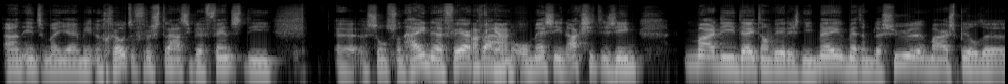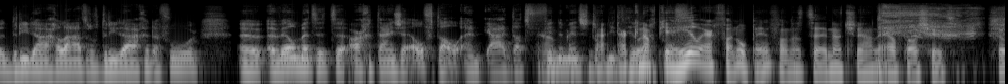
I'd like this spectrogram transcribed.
aan Inter Miami, een grote frustratie bij fans die soms van heine ver Ach, kwamen ja. om Messi in actie te zien. Maar die deed dan weer eens niet mee met een blessure. Maar speelde drie dagen later of drie dagen daarvoor eh, wel met het eh, Argentijnse elftal. En ja, dat vinden mensen toch daar, niet daar heel knap je heel erg van op, hè? Van dat eh, nationale elftal shirt. Zo.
